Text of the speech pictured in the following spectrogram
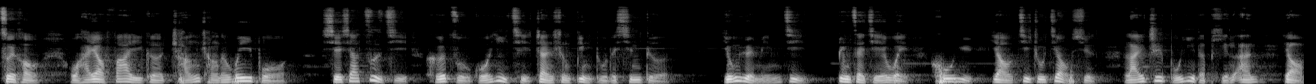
最后，我还要发一个长长的微博，写下自己和祖国一起战胜病毒的心得，永远铭记。并在结尾呼吁要记住教训，来之不易的平安要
